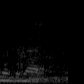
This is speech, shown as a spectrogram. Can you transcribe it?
no denial.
